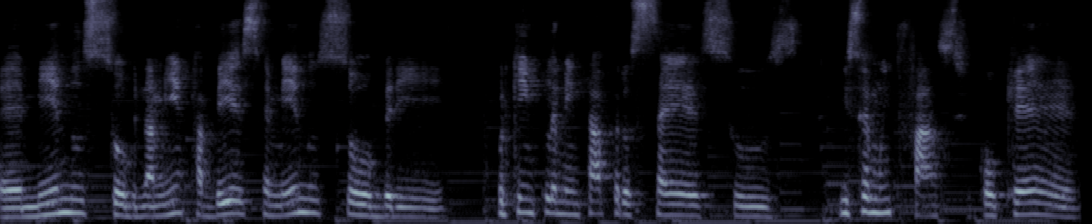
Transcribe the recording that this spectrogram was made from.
É menos sobre, na minha cabeça, é menos sobre. Porque implementar processos, isso é muito fácil. Qualquer.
